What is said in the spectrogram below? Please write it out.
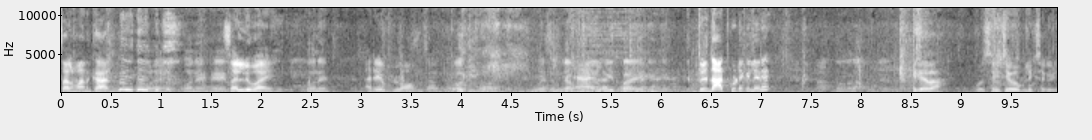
सलमान खान. कोण आहे? सल्लू भाई. कोण आहे? अरे ब्लॉग चालू. तुझे दात कुठे गेले रे? ठीक आहे बा. वसईची पब्लिक सगळी.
